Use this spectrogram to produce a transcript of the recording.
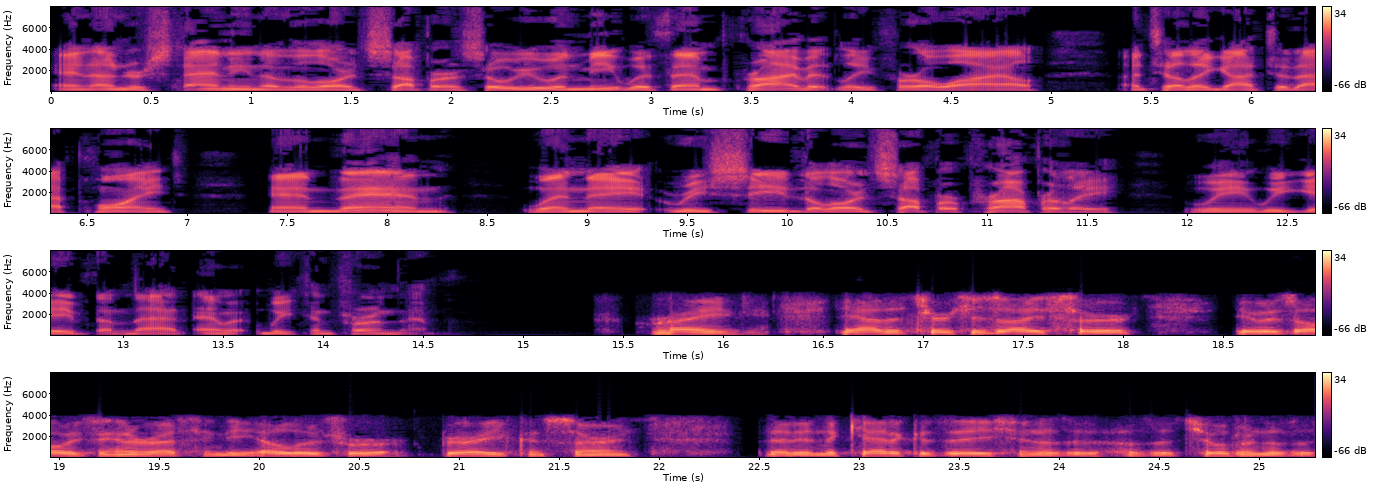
and understanding of the Lord's Supper. So we would meet with them privately for a while until they got to that point. And then when they received the Lord's Supper properly, we, we gave them that and we confirmed them. Right. Yeah, the church's eyes are, it was always interesting. The elders were very concerned that in the catechization of the of the children of the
